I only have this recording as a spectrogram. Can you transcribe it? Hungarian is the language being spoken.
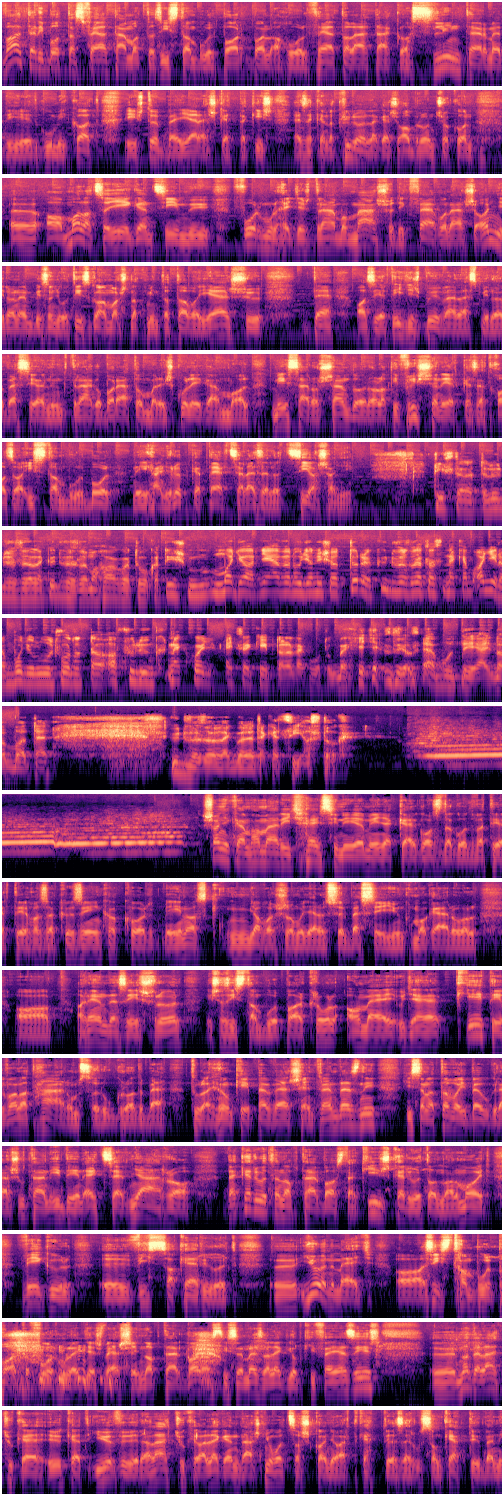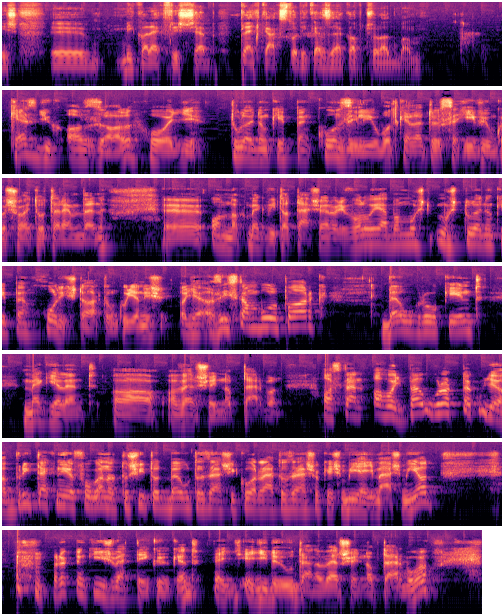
Valtteri Bottas feltámadt az Istanbul Parkban, ahol feltalálták a Slintermediate gumikat, és többen jeleskedtek is ezeken a különleges abroncsokon. A Malaca Jégen című Formula 1-es dráma második felvonása annyira nem bizonyult izgalmasnak, mint a tavalyi első, de azért így is bőven lesz miről beszélnünk drága barátommal és kollégámmal, Mészáros Sándorral, aki frissen érkezett haza Isztambulból néhány röpke perccel ezelőtt. Szia Sanyi! Tisztelettel üdvözöllek, üdvözlöm a hallgatókat is. Magyar nyelven ugyanis a török üdvözlet az nekem annyira bonyolult volt ott a, a fülünknek, hogy egyszer képtelenek voltunk megjegyezni az elmúlt néhány napban, tehát üdvözöllek beleteket, sziasztok! Sanyikám, ha már így helyszíni élményekkel gazdagodva tértél haza közénk, akkor én azt javaslom, hogy először beszéljünk magáról a, a rendezésről és az Istanbul Parkról, amely ugye két év alatt háromszor ugrott be tulajdonképpen versenyt rendezni, hiszen a tavalyi beugrás után idén egyszer nyárra bekerült a naptárba, aztán ki is került onnan, majd végül ö, visszakerült. Ö, jön-megy az Istanbul Park a Formula 1-es verseny naptárban, azt hiszem ez a legjobb kifejezés. Na de látjuk-e őket jövőre, látjuk-e a legendás 8-as kanyart 2022-ben is? Mik a legfrissebb pletykák sztorik ezzel kapcsolatban? Kezdjük azzal, hogy tulajdonképpen konziliumot kellett összehívjunk a sajtóteremben annak megvitatására, hogy valójában most, most tulajdonképpen hol is tartunk. Ugyanis ugye az Istanbul Park beugróként megjelent a, a versenynaptárban. Aztán, ahogy beugrottak, ugye a briteknél foganatosított beutazási korlátozások és mi egymás miatt, rögtön ki is vették őket egy, egy idő után a versenynaptárból.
